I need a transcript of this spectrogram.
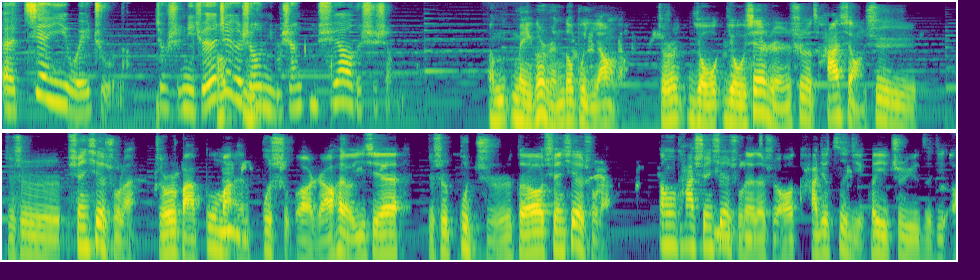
呃建议为主呢？就是你觉得这个时候女生更需要的是什么？嗯，每个人都不一样的，就是有有些人是他想去，就是宣泄出来，就是把不满、不舍，然后还有一些就是不值都要宣泄出来。当他宣泄出来的时候，他就自己可以治愈自己了。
